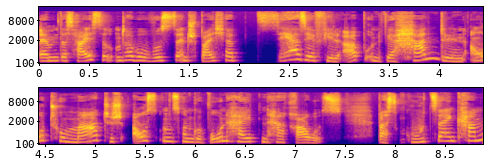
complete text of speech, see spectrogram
Ähm, das heißt, das Unterbewusstsein speichert sehr, sehr viel ab und wir handeln automatisch aus unseren Gewohnheiten heraus, was gut sein kann,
